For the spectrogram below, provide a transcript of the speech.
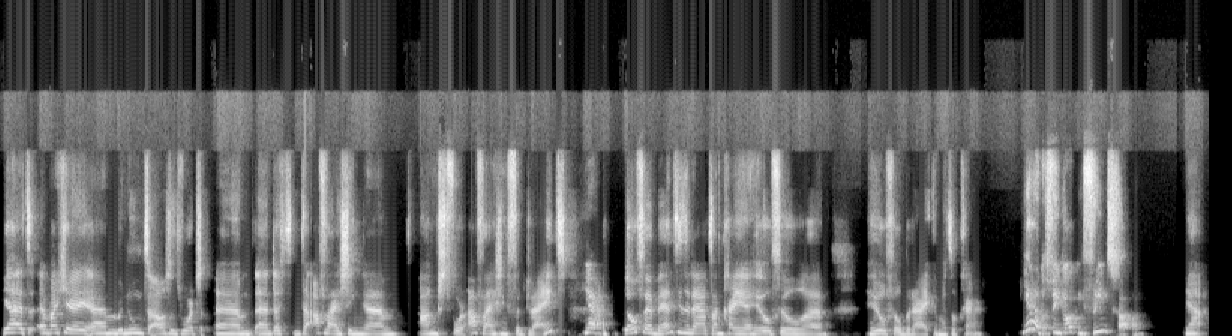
Ja, het, eh, wat je um, benoemt als het woord um, uh, dat de afwijzing, um, angst voor afwijzing verdwijnt. Ja. Als je zover bent, inderdaad, dan kan je heel veel uh, heel veel bereiken met elkaar. Ja, dat vind ik ook in vriendschappen. Ja.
